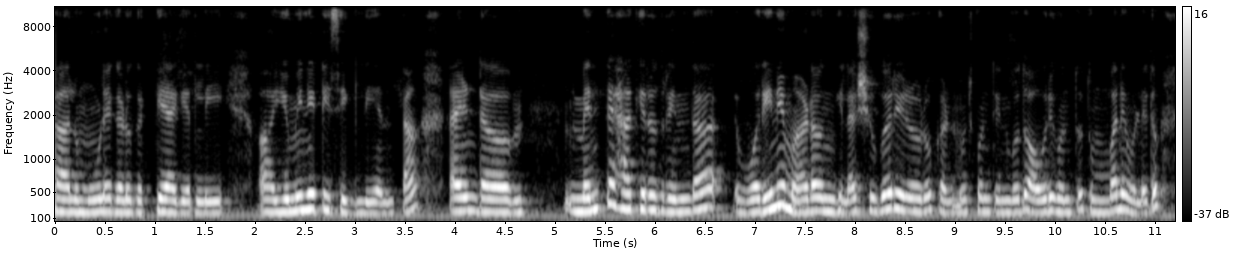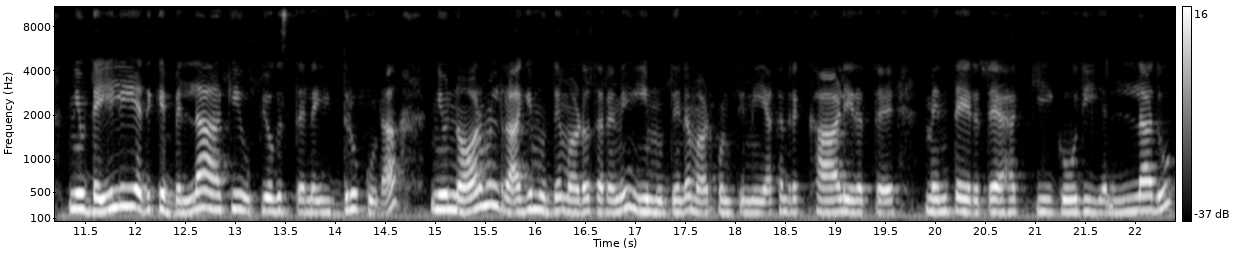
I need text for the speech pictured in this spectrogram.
ಕಾಲು ಮೂಳೆಗಳು ಗಟ್ಟಿಯಾಗಿರಲಿ ಇಮ್ಯುನಿಟಿ ಸಿಗಲಿ ಅಂತ. ಆ್ಯಂಡ್ ಮೆಂತೆ ಹಾಕಿರೋದ್ರಿಂದ ವರಿನೇ ಮಾಡೋಂಗಿಲ್ಲ, ಶುಗರ್ ಇರೋರು ಕಣ್ಣು ಮುಚ್ಕೊಂಡು ತಿನ್ಬೋದು, ಅವರಿಗಂತೂ ತುಂಬಾ ಒಳ್ಳೆಯದು ನೀವು ಡೈಲಿ ಅದಕ್ಕೆ ಬೆಲ್ಲ ಹಾಕಿ ಉಪಯೋಗಿಸ್ದಲೇ ಇದ್ದರೂ ಕೂಡ ನೀವು ನಾರ್ಮಲ್ ರಾಗಿ ಮುದ್ದೆ ಮಾಡೋ ಥರನೇ ಈ ಮುದ್ದೆನ ಮಾಡ್ಕೊತೀನಿ ಯಾಕಂದರೆ ಕಾಳಿರುತ್ತೆ ಮೆಂತೆ ಇರುತ್ತೆ, ಅಕ್ಕಿ, ಗೋಧಿ ಎಲ್ಲದು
